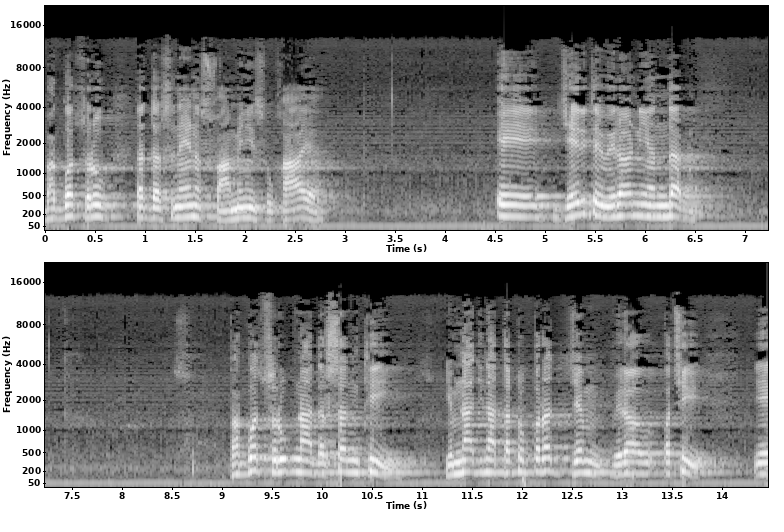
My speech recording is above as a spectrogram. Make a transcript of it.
ભગવત સ્વરૂપ તદર્શનેન સ્વામીની સુખાય. એ જે રીતે વિરહની અંદર ભગવત સ્વરૂપના દર્શનથી યમુનાજીના તટ ઉપર જ જેમ વિરહ પછી એ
